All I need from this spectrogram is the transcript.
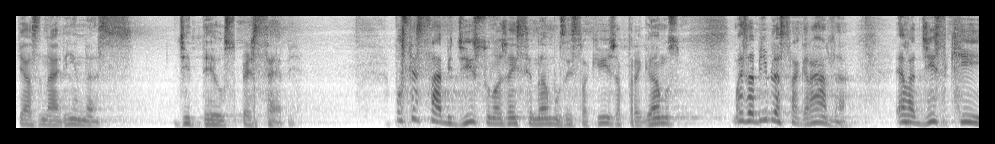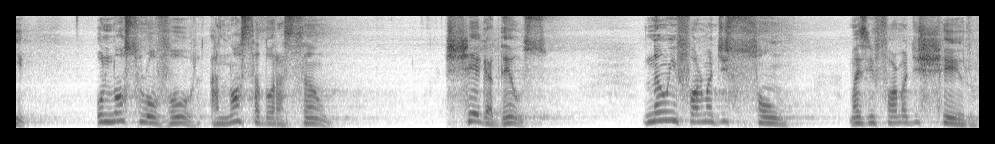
que as narinas de Deus percebem. Você sabe disso, nós já ensinamos isso aqui, já pregamos, mas a Bíblia Sagrada, ela diz que o nosso louvor, a nossa adoração, chega a Deus não em forma de som, mas em forma de cheiro.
